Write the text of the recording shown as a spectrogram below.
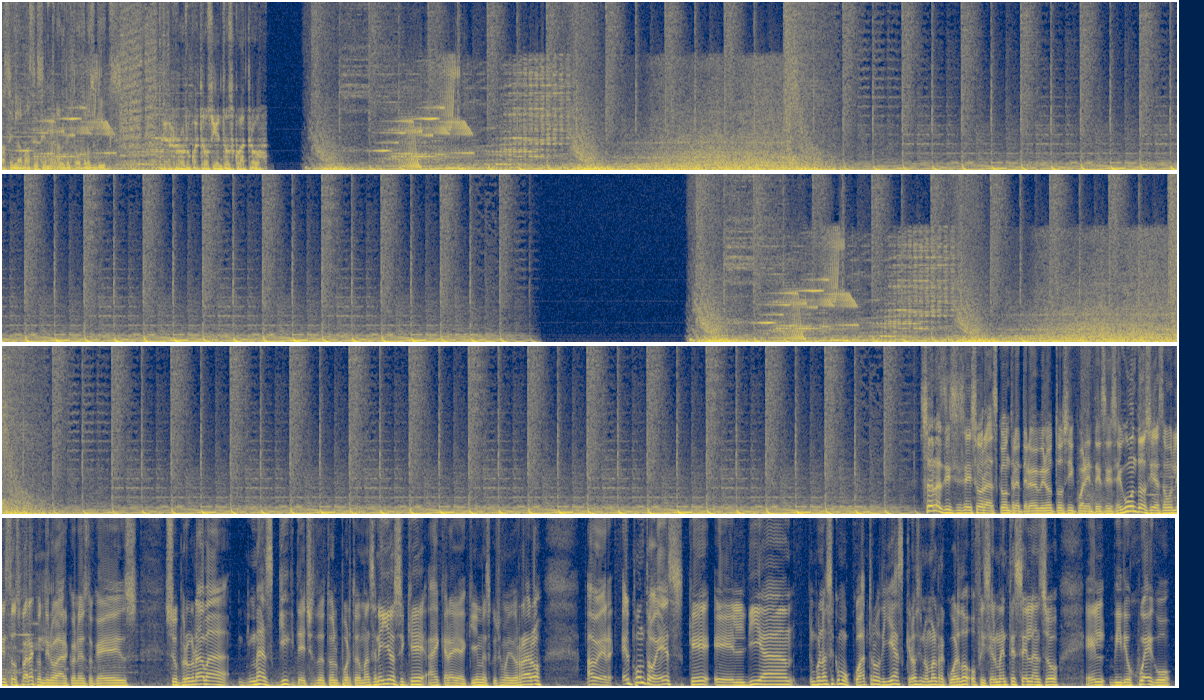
Estás en la base central de todos los geeks. Error 404. Son las 16 horas con 39 minutos y 46 segundos y ya estamos listos para continuar con esto que es su programa más geek, de hecho, de todo el puerto de Manzanillo. Así que, ay caray, aquí me escucho medio raro. A ver, el punto es que el día, bueno, hace como cuatro días, creo si no mal recuerdo, oficialmente se lanzó el videojuego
